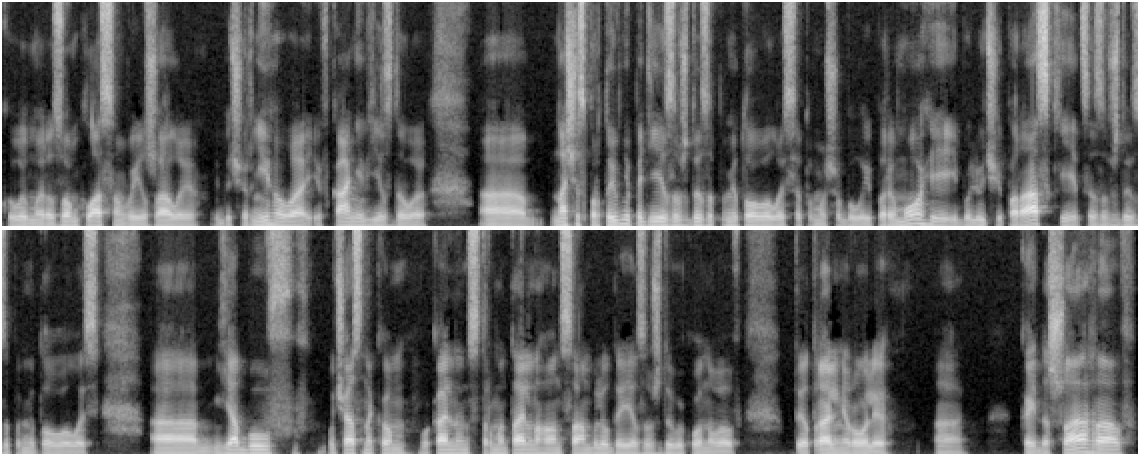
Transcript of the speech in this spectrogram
коли ми разом класом виїжджали і до Чернігова, і в Канів їздили. Наші спортивні події завжди запам'ятовувалися, тому що були і перемоги, і болючі поразки, і це завжди запам'ятовувалось. Я був учасником вокально-інструментального ансамблю, де я завжди виконував театральні ролі Кайдаша грав.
